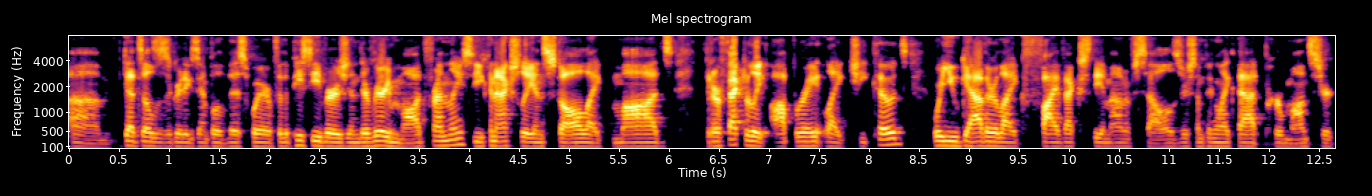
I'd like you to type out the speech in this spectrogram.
um, dead cells is a great example of this where for the pc version they're very mod friendly. So you can actually install like mods that are effectively operate like cheat codes where you gather like 5x the amount of cells or something like that per monster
